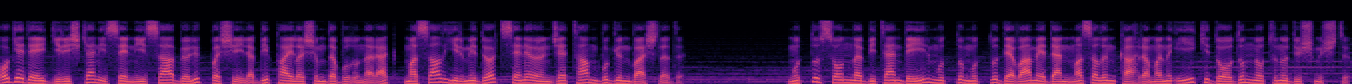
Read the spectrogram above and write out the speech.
Ogedey Girişken ise Nisa Bölükbaşı ile bir paylaşımda bulunarak, masal 24 sene önce tam bugün başladı. Mutlu sonla biten değil mutlu mutlu devam eden masalın kahramanı iyi ki doğdun notunu düşmüştü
